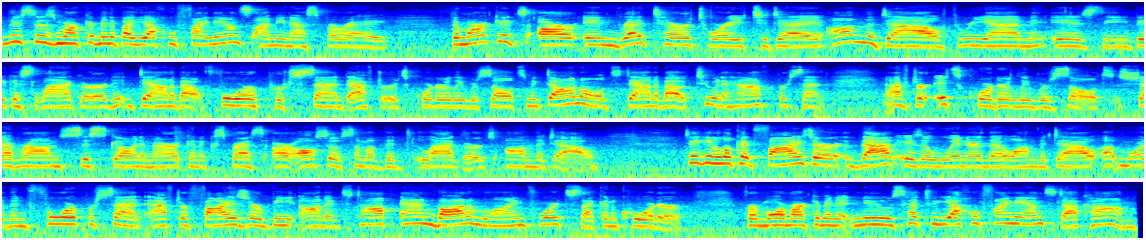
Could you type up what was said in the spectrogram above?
This is Market Minute by Yahoo Finance. I'm Ines Ferre. The markets are in red territory today. On the Dow, 3M is the biggest laggard, down about 4% after its quarterly results. McDonald's down about 2.5% after its quarterly results. Chevron, Cisco, and American Express are also some of the laggards on the Dow. Taking a look at Pfizer, that is a winner though on the Dow, up more than 4% after Pfizer beat on its top and bottom line for its second quarter. For more market minute news, head to yahoofinance.com.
